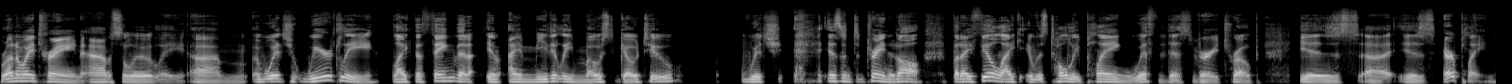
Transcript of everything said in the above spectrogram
Runaway Train, absolutely. Um, which weirdly, like the thing that I immediately most go to which isn't a train at all. But I feel like it was totally playing with this very trope. Is uh, is airplane,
